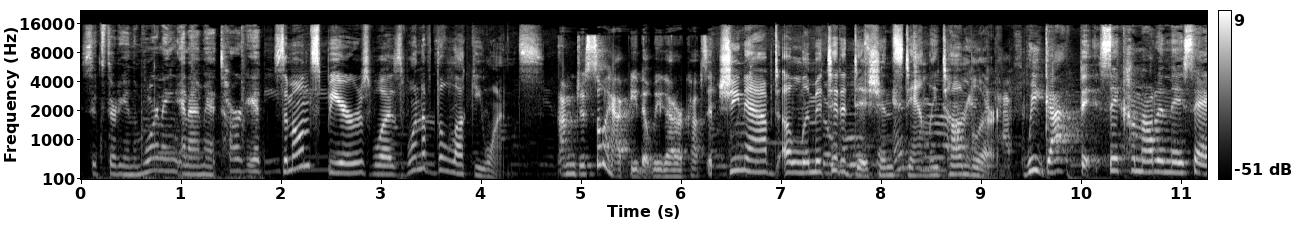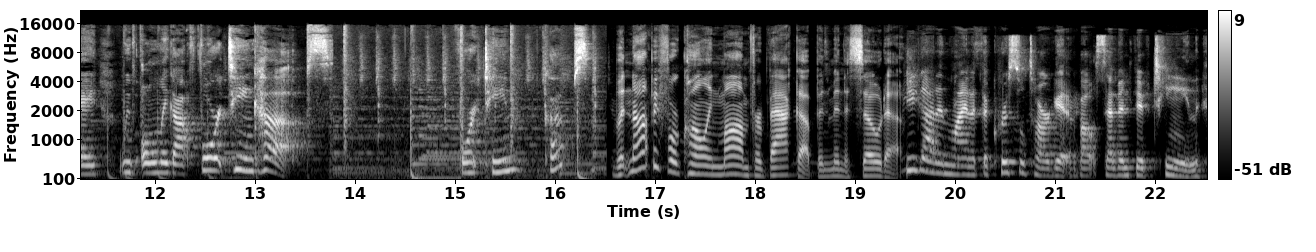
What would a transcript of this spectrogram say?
6:30 in the morning and I'm at Target. Simone Spears was one of the lucky ones. I'm just so happy that we got our cups. She nabbed a limited edition Stanley tumbler. We got this. They come out and they say, "We've only got 14 cups." 14 cups? But not before calling mom for backup in Minnesota. She got in line at the Crystal Target about 7:15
